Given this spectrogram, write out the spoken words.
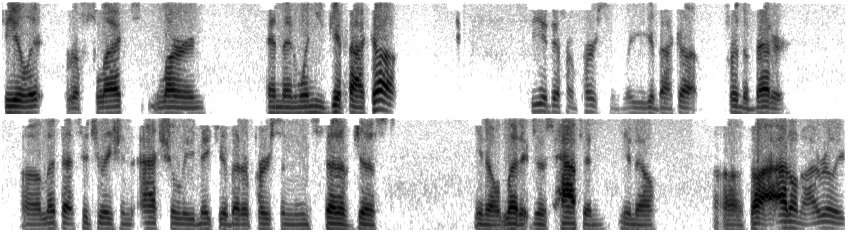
feel it, reflect, learn, and then when you get back up, be a different person when you get back up for the better. Uh, let that situation actually make you a better person instead of just, you know, let it just happen. You know, uh, so I, I don't know. I really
